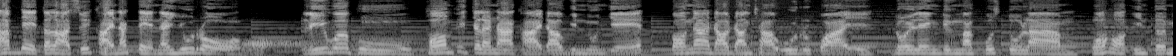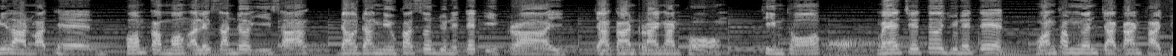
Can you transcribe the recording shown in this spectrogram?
อัปเดตตลาดซื้อขายนักเตะในยุโรป ลิเวอร์พูลพร้อมพิจารณาขายดาวินนูนเยส กองหน้าดาวดังชาวอุรุกวัย โดยเล็งดึงมาคุสตูลาม หัวหอกอินเตอร์มิลานมาแทน พร้อมกับมองอเล็กซานเดอร์อีซัก ดาวดังนิวคาสเซิลยูไนเต็ดอีกราย จากการรายงานของทีมท็อปแมนเชสเตอร์ยูไนเต็ดหวังทำเงินจากการขายโจ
